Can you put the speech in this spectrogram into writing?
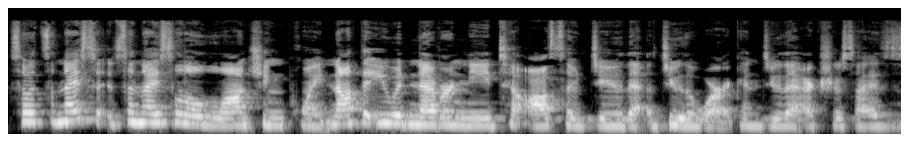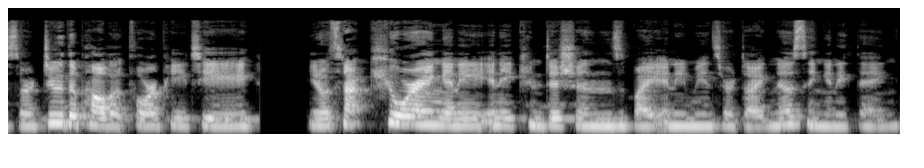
So it's a nice it's a nice little launching point. Not that you would never need to also do that do the work and do the exercises or do the pelvic floor PT. You know, it's not curing any any conditions by any means or diagnosing anything,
